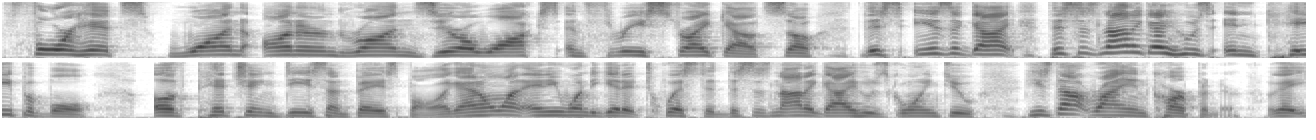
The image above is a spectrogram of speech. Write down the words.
four hits, one unearned run, zero walks, and three strikeouts. So this is a guy, this is not a guy who's incapable of pitching decent baseball. Like, I don't want anyone to get it twisted. This is not a guy who's going to, he's not Ryan Carpenter. Okay.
